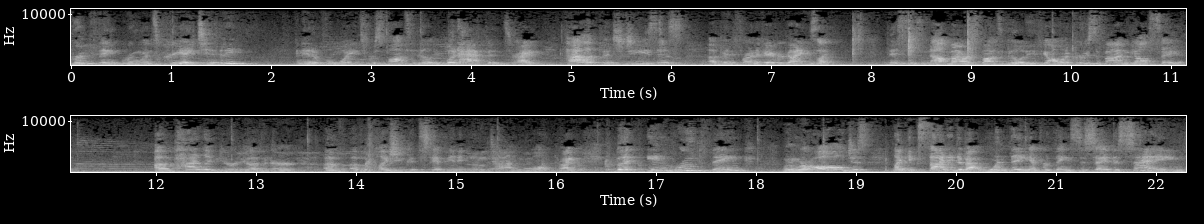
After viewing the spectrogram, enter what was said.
Groupthink ruins creativity and it avoids responsibility. What happens, right? Pilate puts Jesus up in front of everybody. And he's like, This is not my responsibility. If y'all want to crucify him, y'all say it. Um, Pilate, you're governor of, of a place. You could step in at any time you want, right? But in groupthink, when we're all just like excited about one thing and for things to stay the same,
